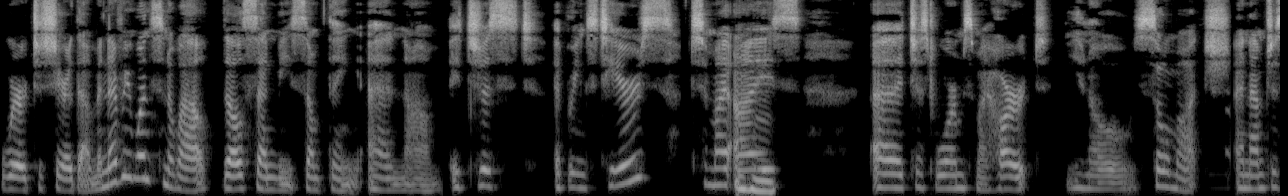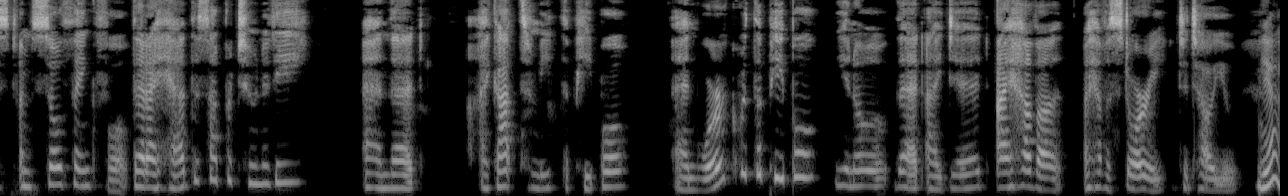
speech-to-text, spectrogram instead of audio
were to share them. And every once in a while, they'll send me something, and um, it just it brings tears to my mm-hmm. eyes. Uh, it just warms my heart you know, so much. And I'm just, I'm so thankful that I had this opportunity and that I got to meet the people and work with the people, you know, that I did. I have a, I have a story to tell you. Yeah.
